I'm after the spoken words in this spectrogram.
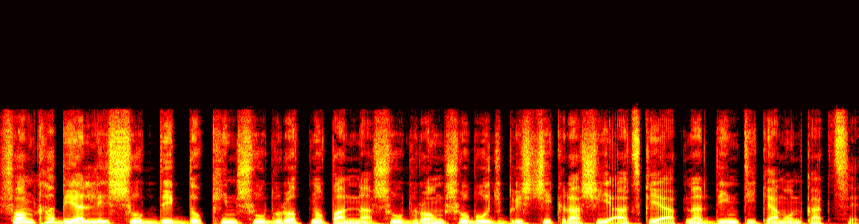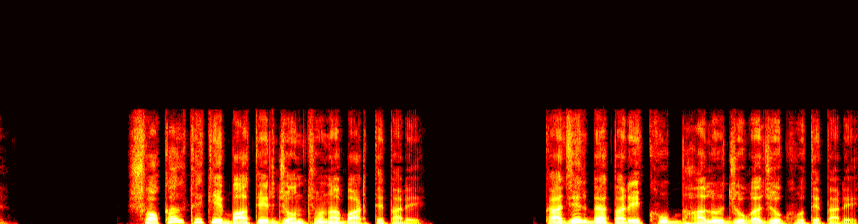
সংখ্যা বিয়াল্লিশ, শুভ দিক, দক্ষিণ শুভ রত্নপান্না শুভ রং, সবুজ, বৃশ্চিক রাশি, আজকে আপনার দিনটি কেমন কাটছে? সকাল থেকে বাতের যন্ত্রণা বাড়তে পারে। কাজের ব্যাপারে খুব ভালো যোগাযোগ হতে পারে।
